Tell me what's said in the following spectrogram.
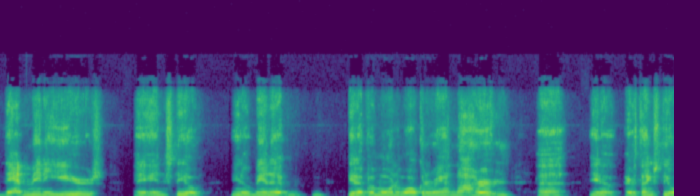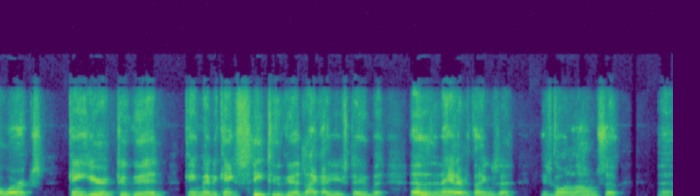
that many years and, and still, you know, being up and get up in the morning, walking around, not hurting, uh, you know, everything still works. Can't hear it too good. Can't maybe can't see too good like I used to, but other than that, everything's uh, is going along. So uh,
